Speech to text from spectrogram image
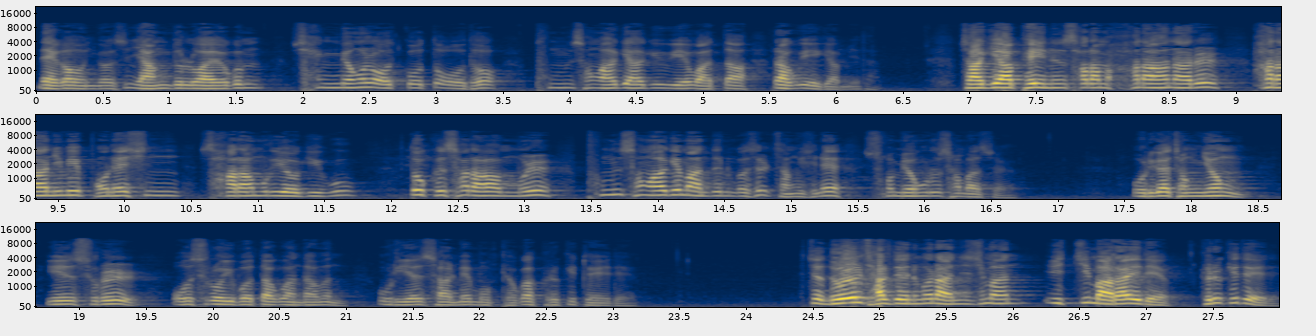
내가 온 것은 양들로 하여금 생명을 얻고 또 얻어 풍성하게 하기 위해 왔다라고 얘기합니다. 자기 앞에 있는 사람 하나하나를 하나님이 보내신 사람으로 여기고 또 그 사람을 풍성하게 만드는 것을 당신의 소명으로 삼았어요. 우리가 정령 예수를 옷으로 입었다고 한다면 우리의 삶의 목표가 그렇게 돼야 돼요. 늘 잘 되는 건 아니지만 잊지 말아야 돼요. 그렇게 돼야 돼요.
